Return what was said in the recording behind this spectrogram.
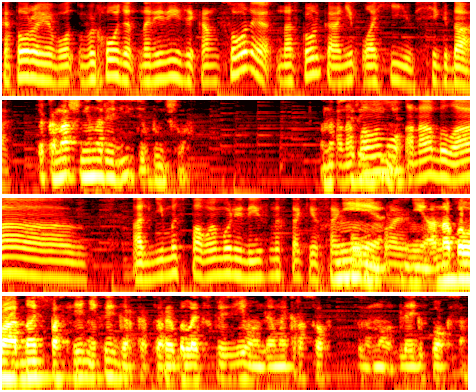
которые вот выходят на релизе консоли, насколько они плохие всегда. так она же не на релизе вышла. Она, Она, по-моему, она была одним из, по-моему, релизных таких хайповых Не, проектов. не, она была одной из последних игр, которая была эксклюзивом для Microsoft, ну, для Xbox. Мне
